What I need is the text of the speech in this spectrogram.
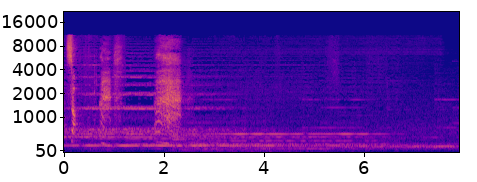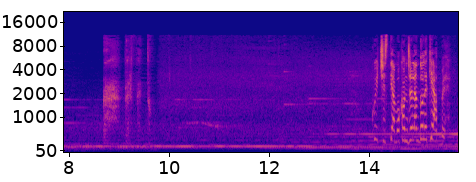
Cazzo? Perfetto. Qui ci stiamo congelando le chiappe.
